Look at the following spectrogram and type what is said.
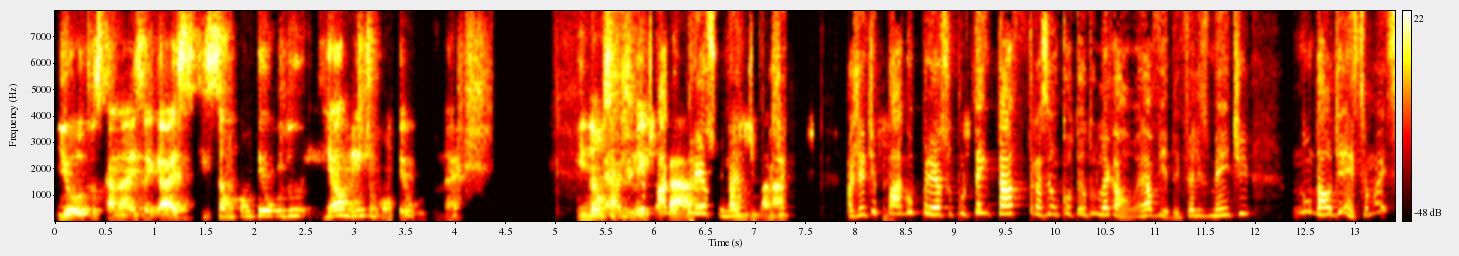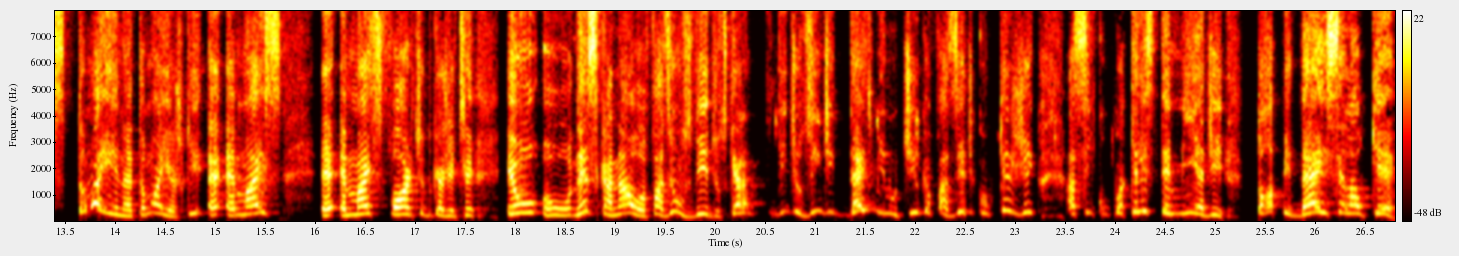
e outros canais legais, que são conteúdo, realmente um conteúdo, né? E não é, simplesmente a gente paga o preço, né? A gente, a gente paga o preço por tentar trazer um conteúdo legal. É a vida. Infelizmente, não dá audiência, mas estamos aí, né? Estamos aí. Acho que é, é mais é, é, mais forte do que a gente. Eu, eu, nesse canal, eu fazia uns vídeos que era videozinho de 10 minutinhos que eu fazia de qualquer jeito, assim, com, com aqueles teminha de top 10, sei lá o quê.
